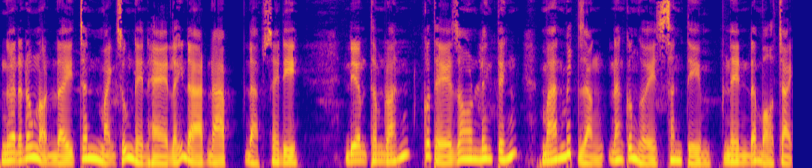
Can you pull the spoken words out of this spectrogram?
người đàn ông nọ đẩy chân mạnh xuống nền hè lấy đà đạp, đạp xe đi. điểm thầm đoán có thể do linh tính mà anh biết rằng đang có người săn tìm nên đã bỏ chạy.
